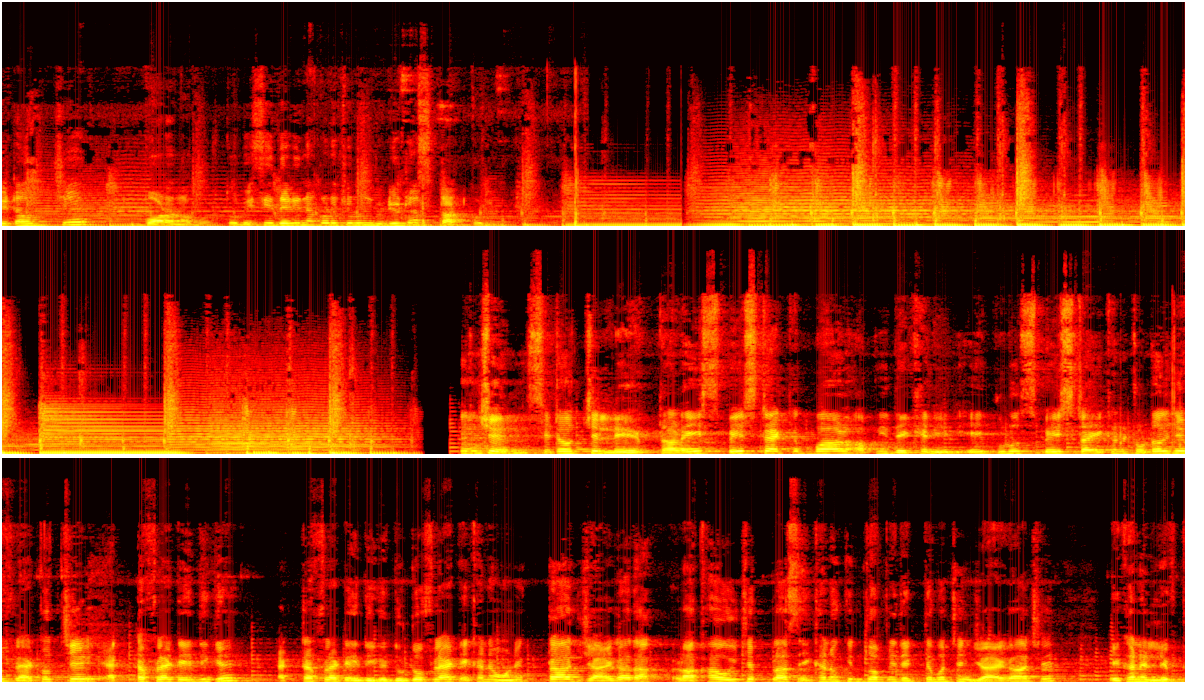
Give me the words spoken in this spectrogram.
যেটা হচ্ছে বরানগর। তো বেশি দেরি না করে চলুন ভিডিওটা স্টার্ট করি। দেখছেন সেটা হচ্ছে লেফট আর এই স্পেসটা একবার আপনি দেখে নিন, এই পুরো স্পেসটা এখানে টোটাল যে ফ্ল্যাট হচ্ছে, একটা ফ্ল্যাট এদিকে, একটা ফ্ল্যাট এইদিকে দুটো ফ্ল্যাট এখানে অনেকটা জায়গা রাখা হয়েছে প্লাস এখানেও কিন্তু আপনি দেখতে পাচ্ছেন জায়গা আছে, এখানে লিফট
